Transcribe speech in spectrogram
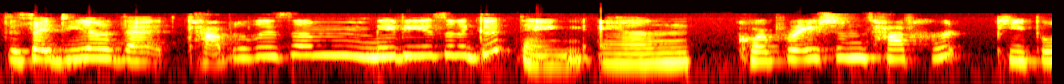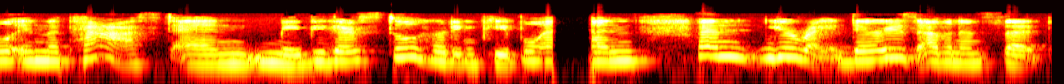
this idea that capitalism maybe isn't a good thing and corporations have hurt people in the past and maybe they're still hurting people and and you're right there is evidence that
